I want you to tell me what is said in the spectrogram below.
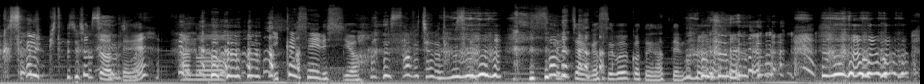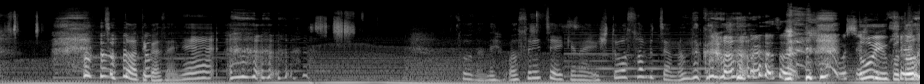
くさんいる北島ちょっと待ってね。あの、一回整理しよう。サブちゃんがサビちゃんがすごいことになってる。ちょっと待ってくださいね。そうだね。忘れちゃいけないよ。人はサブちゃんなんだから。そうだどういうこと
